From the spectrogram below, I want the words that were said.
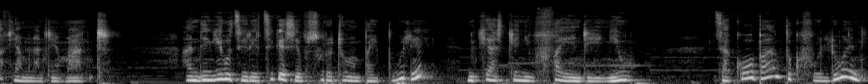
avy amin'Andriamanitra. Andinga hojerentsika izay voasoratra ao amin'ny Baiboly mikasika an'io fahendrena io. Jakoba, toko voalohany,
